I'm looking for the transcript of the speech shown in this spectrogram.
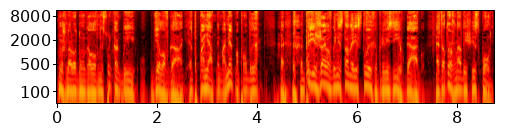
в Международный уголовный суд, как бы и дело в Гааге. Это понятный момент, попробуй их, приезжай в Афганистан, арестуй их и привези их в Гаагу. Это тоже надо еще исполнить.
